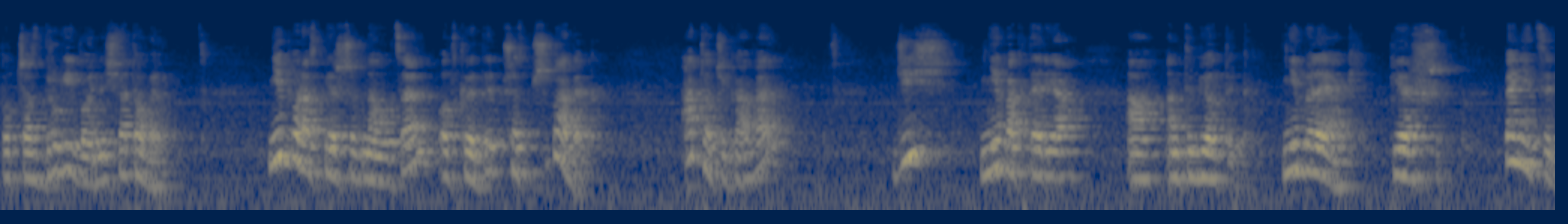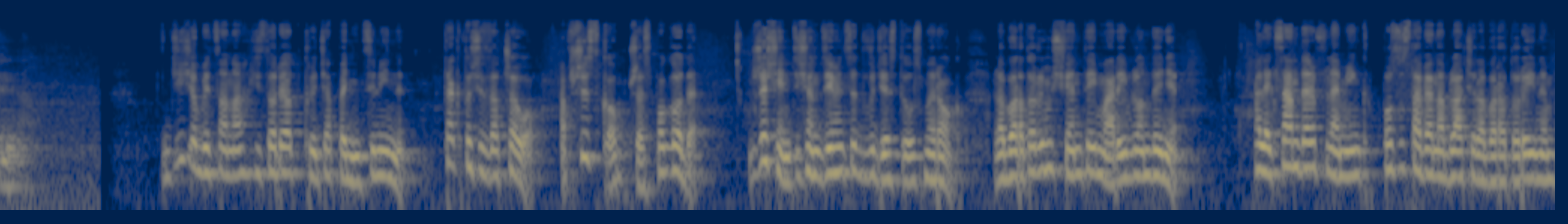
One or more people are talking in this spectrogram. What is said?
podczas II wojny światowej. Nie po raz pierwszy w nauce odkryty przez przypadek. A to ciekawe, dziś nie bakteria, a antybiotyk. Nie byle jaki. Pierwszy. Penicylina. Dziś obiecana historia odkrycia penicyliny. Tak to się zaczęło, a wszystko przez pogodę. Wrzesień 1928 rok. Laboratorium Świętej Marii w Londynie. Aleksander Fleming pozostawia na blacie laboratoryjnym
